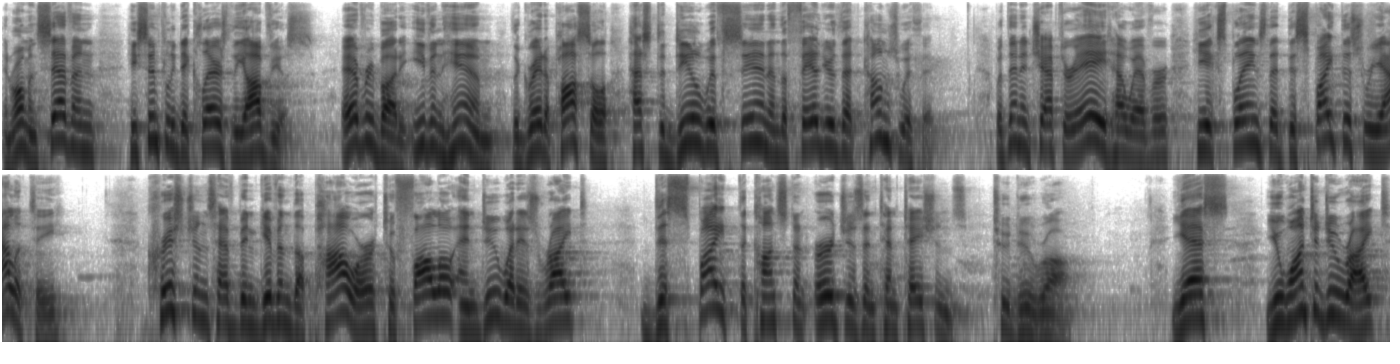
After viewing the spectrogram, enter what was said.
In Romans 7, he simply declares the obvious. Everybody, even him, the great apostle, has to deal with sin and the failure that comes with it. But then in chapter eight, however, he explains that despite this reality, Christians have been given the power to follow and do what is right despite the constant urges and temptations to do wrong. Yes, you want to do right,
